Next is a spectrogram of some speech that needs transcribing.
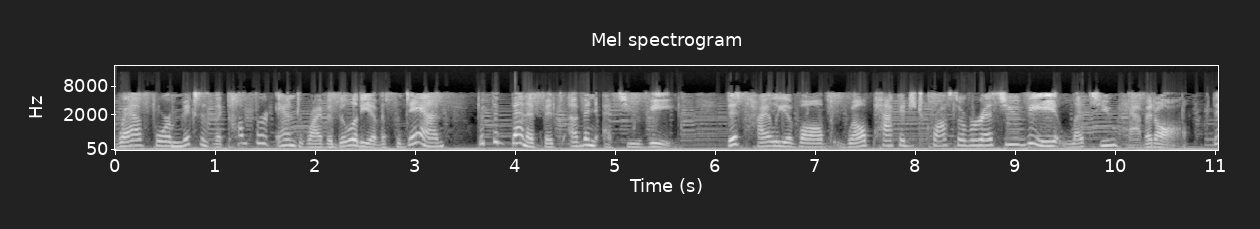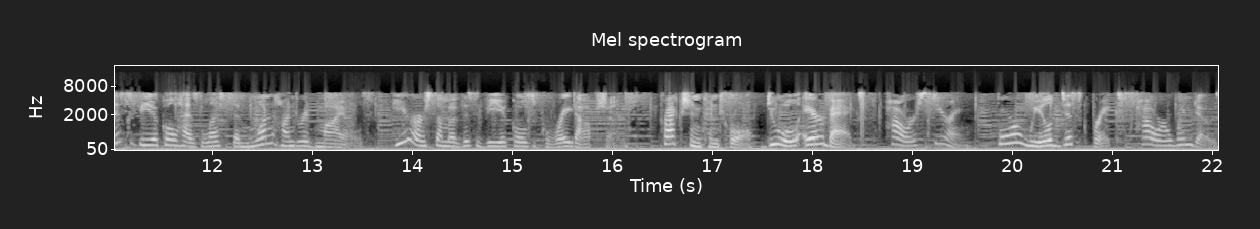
RAV4 mixes the comfort and drivability of a sedan with the benefits of an SUV. This highly evolved, well-packaged crossover SUV lets you have it all. This vehicle has less than 100 miles. Here are some of this vehicle's great options. Traction control, dual airbags, power steering, four-wheel disc brakes, power windows,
